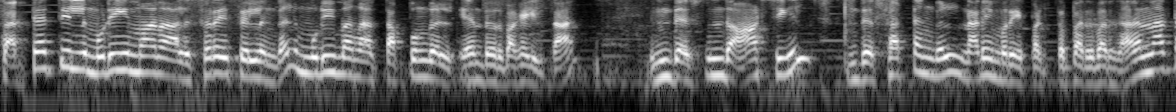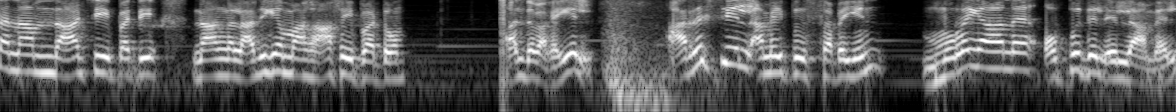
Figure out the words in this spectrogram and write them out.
சட்டத்தில் முடியுமானால் சிறை செல்லுங்கள் முடியுமானால் தப்புங்கள் என்ற ஒரு வகையில் தான் இந்த இந்த ஆட்சியில் இந்த சட்டங்கள் நடைமுறைப்படுத்தப்படுவார்கள் அதனால் தான் நாம் இந்த ஆட்சியை பற்றி நாங்கள் அதிகமாக ஆசைப்பட்டோம். அந்த வகையில் அரசியல் அமைப்பு சபையின் முறையான ஒப்புதல் இல்லாமல்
